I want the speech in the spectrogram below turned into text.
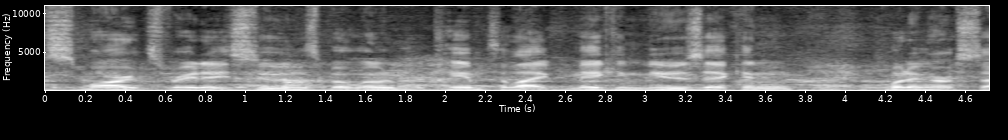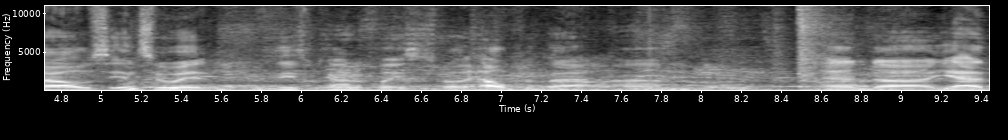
smart straight A students, but when it came to like making music and putting ourselves into it, these kind of places really helped with that. Um, and uh, yeah,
